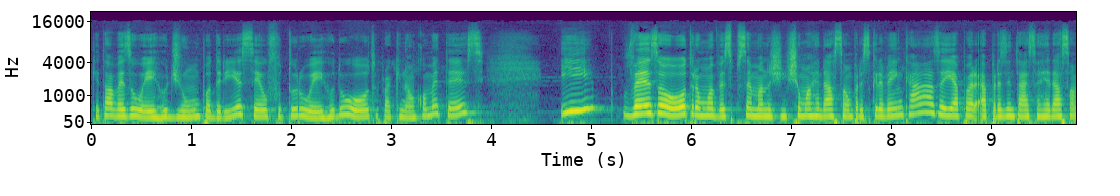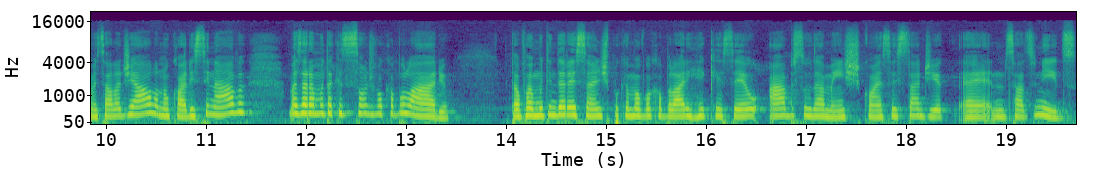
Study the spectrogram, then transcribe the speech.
que talvez o erro de um poderia ser o futuro erro do outro para que não cometesse. E vez ou outra, uma vez por semana, a gente tinha uma redação para escrever em casa e ap apresentar essa redação em sala de aula, no qual ele ensinava, mas era muita aquisição de vocabulário. Então foi muito interessante porque o meu vocabulário enriqueceu absurdamente com essa estadia é, nos Estados Unidos.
